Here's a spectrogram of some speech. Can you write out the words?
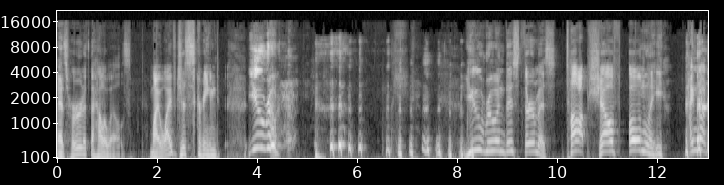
as heard at the Hallowells. My wife just screamed, "You ruined." you ruined this thermos. Top shelf only. I'm not.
